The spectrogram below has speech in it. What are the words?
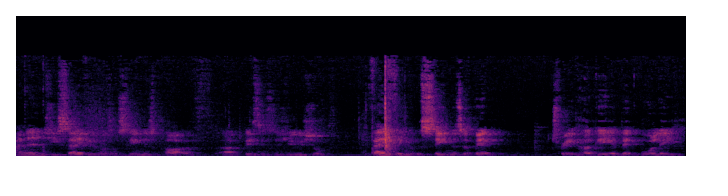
And energy saving wasn't seen as part of uh, business as usual. If anything, it was seen as a bit tree huggy, a bit woolly.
